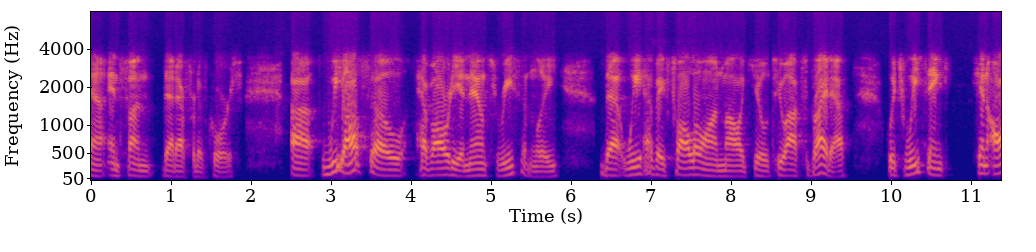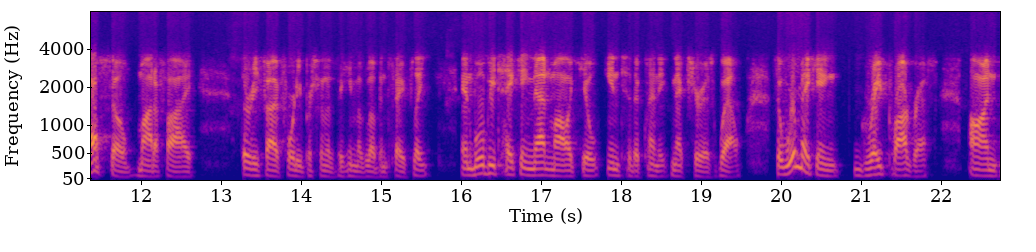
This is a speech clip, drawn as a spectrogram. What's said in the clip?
uh, and fund that effort, of course. Uh, we also have already announced recently that we have a follow on molecule to Oxbryta, which we think can also modify 35, 40% of the hemoglobin safely. And we'll be taking that molecule into the clinic next year as well. So we're making great progress on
